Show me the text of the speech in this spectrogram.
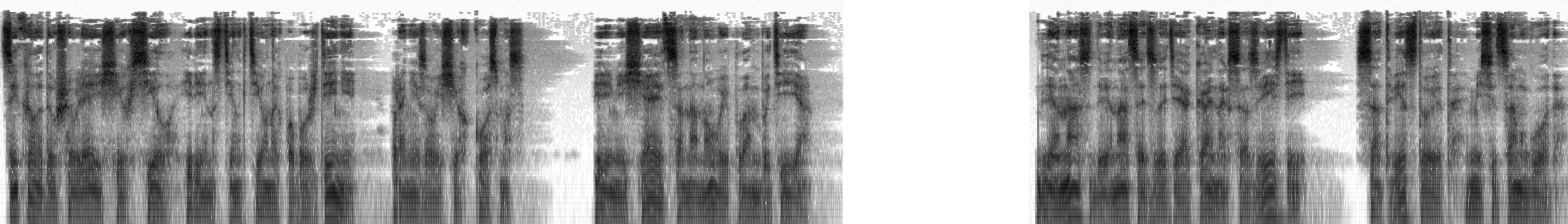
Цикл одушевляющих сил или инстинктивных побуждений – пронизывающих космос, перемещается на новый план бытия. Для нас 12 зодиакальных созвездий соответствуют месяцам года.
